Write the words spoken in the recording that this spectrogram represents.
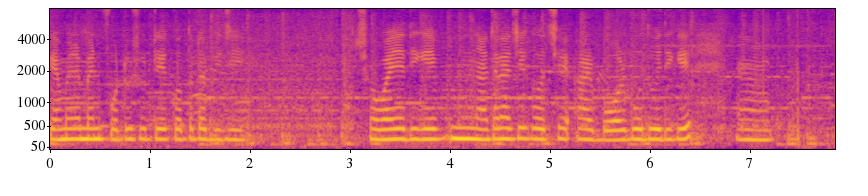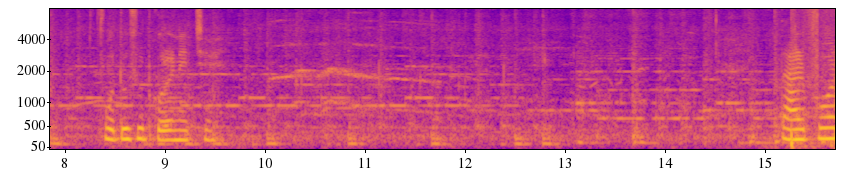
ক্যামেরাম্যান ফটোশ্যুটে কতটা বিজি সবাই এদিকে নাচানাচি করছে আর বর বধূ এদিকে ফটোশ্যুট করে নিচ্ছে। তারপর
